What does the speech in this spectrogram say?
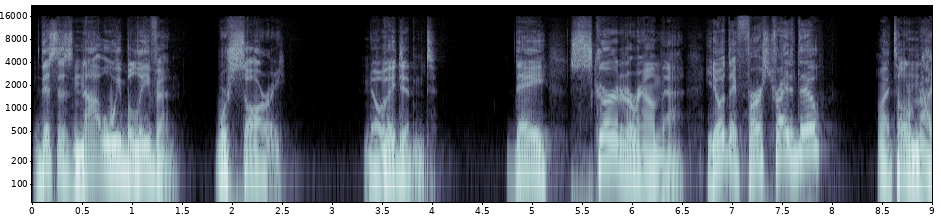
this is not what we believe in? We're sorry. No, they didn't. They skirted around that. You know what they first tried to do? When I told them, I,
